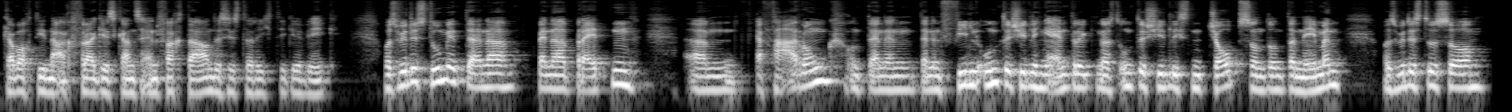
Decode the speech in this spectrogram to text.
Ich glaube, auch die Nachfrage ist ganz einfach da und es ist der richtige Weg. Was würdest du mit deiner, deiner breiten ähm, Erfahrung und deinen, deinen vielen unterschiedlichen Eindrücken aus unterschiedlichsten Jobs und Unternehmen, was würdest du so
